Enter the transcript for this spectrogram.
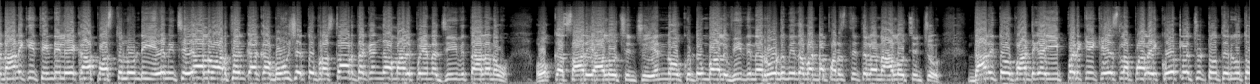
తినడానికి తిండి లేక పస్తులుండి ఏమి చేయాలో అర్థం కాక భవిష్యత్తు ప్రశ్నార్థకంగా మారిపోయిన జీవితాలను ఒక్కసారి ఆలోచించు. ఎన్నో కుటుంబాలు వీధిన రోడ్డు మీద పడ్డ పరిస్థితులను ఆలోచించు. దానితో పాటుగా ఇప్పటికీ కేసుల పాలై కోట్ల చుట్టూ తిరుగుతూ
